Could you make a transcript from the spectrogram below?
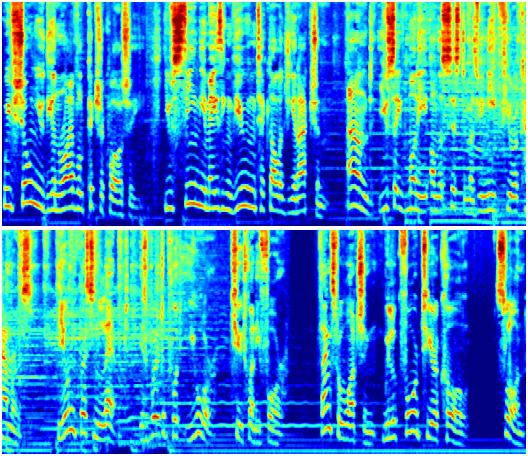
We've shown you the unrivaled picture quality, you've seen the amazing viewing technology in action, and you save money on the system as you need fewer cameras. The only question left is where to put your Q24. Thanks for watching. We look forward to your call. Slán.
